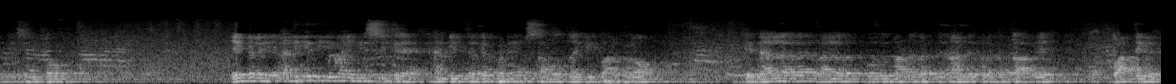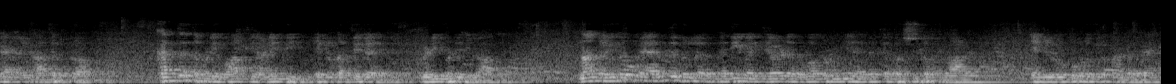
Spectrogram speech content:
மூடி செவிப்போம் எங்களை அதிக அதிகமாக நேசிக்கிற அன்பின் தகப்பனையும் சமூகத்தை பார்க்கிறோம். என் நல்லவர் வல்லவர் போதுமானவர் இந்த நாளுக்கு கத்தாவே வார்த்தைகளுக்காக நாங்கள் காத்திருக்கிறோம். கத்த தம்முடைய வார்த்தையை அனுப்பி எங்கள் மத்தியில் வெளிப்படுகிறார்கள். நாங்கள் இன்னும் அறிந்து கொள்ள அதிகமாய் தேட ரொம்ப இருக்க பரிசுத்தமை வாழ. எங்களுக்கு ஒப்பு கொடுக்க மாட்டேன்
